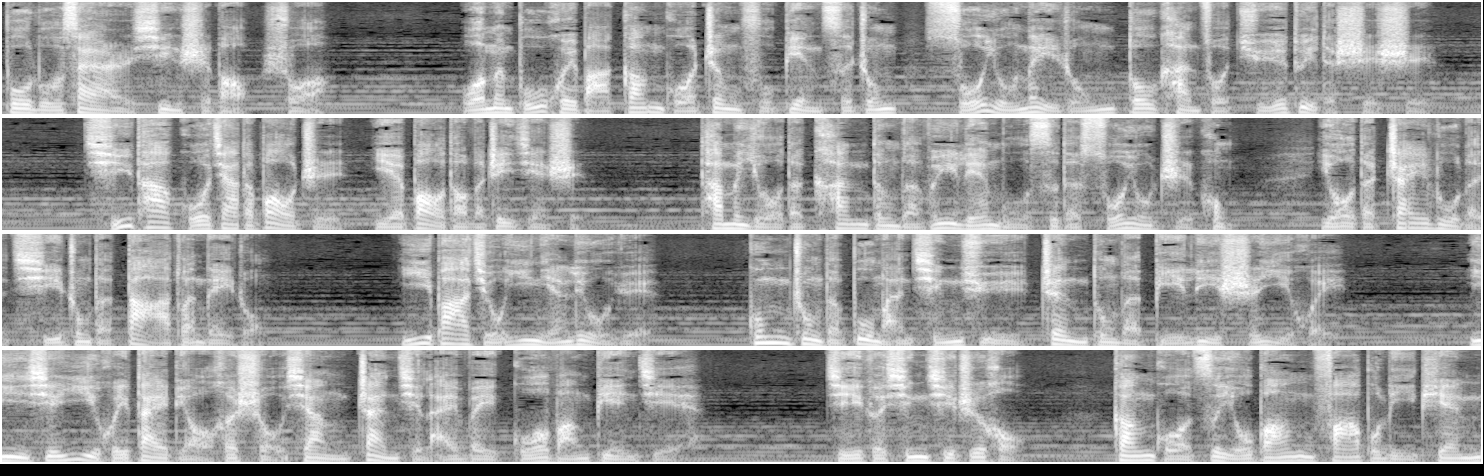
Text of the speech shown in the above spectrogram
布鲁塞尔新时报说：“我们不会把刚果政府辩词中所有内容都看作绝对的事实。”其他国家的报纸也报道了这件事，他们有的刊登了威廉姆斯的所有指控，有的摘录了其中的大段内容。一八九一年六月，公众的不满情绪震动了比利时议会，一些议会代表和首相站起来为国王辩解。几个星期之后，刚果自由邦发布了一篇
